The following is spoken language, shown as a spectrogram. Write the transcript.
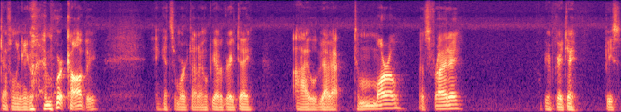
Definitely gonna go have more coffee and get some work done. I hope you have a great day. I will be back tomorrow. That's Friday. Hope you have a great day. Peace.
